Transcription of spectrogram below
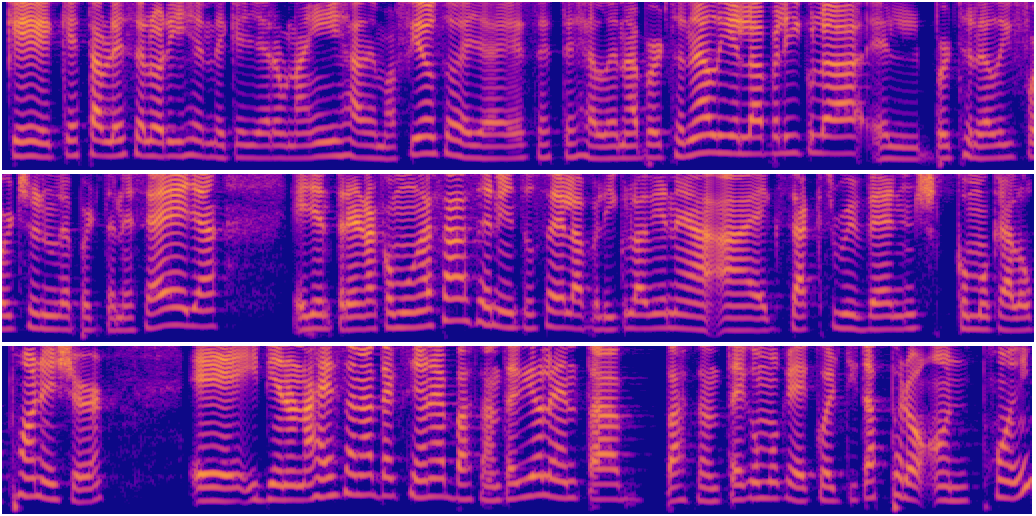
que, que establece el origen de que ella era una hija de mafiosos. Ella es este Helena Bertinelli en la película. El Bertinelli Fortune le pertenece a ella. Ella entrena como un assassin y entonces la película viene a, a exact revenge como que a lo Punisher. Eh, y tiene unas escenas de acciones bastante violentas, bastante como que cortitas, pero on point.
